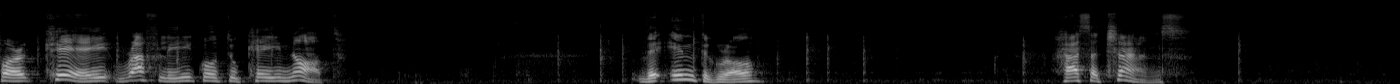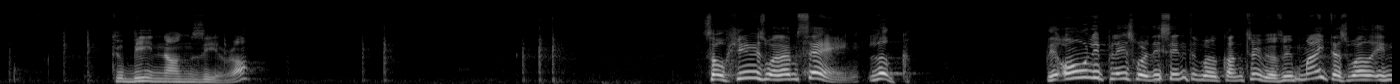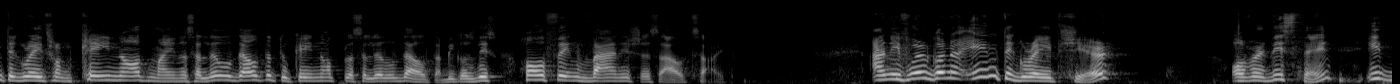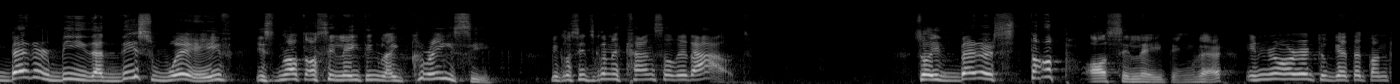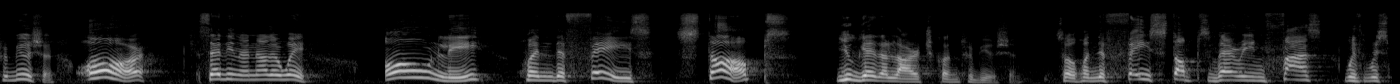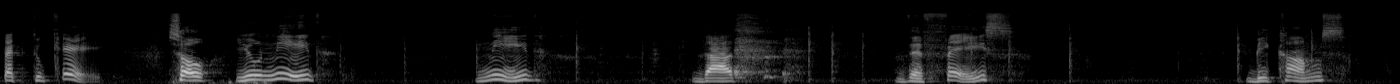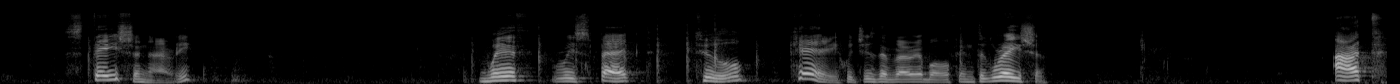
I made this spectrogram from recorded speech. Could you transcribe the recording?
for k roughly equal to k naught, the integral has a chance to be non-zero. So here's what I'm saying. Look, the only place where this integral contributes, we might as well integrate from k naught minus a little delta to k naught plus a little delta, because this whole thing vanishes outside. And if we're going to integrate here over this thing, it better be that this wave is not oscillating like crazy because it's going to cancel it out. So it better stop oscillating there in order to get a contribution. Or, said in another way, only when the phase stops, you get a large contribution. So when the phase stops varying fast with respect to k. So you need need that the phase becomes stationary with respect to k, which is the variable of integration, at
